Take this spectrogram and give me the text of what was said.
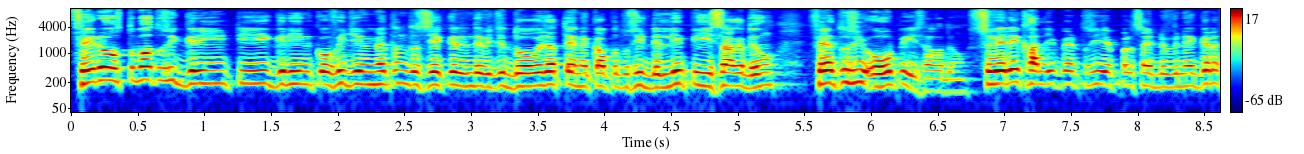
ਫਿਰ ਉਸ ਤੋਂ ਬਾਅਦ ਤੁਸੀਂ ਗ੍ਰੀਨ ਟੀ ਗ੍ਰੀਨ ਕਾਫੀ ਜਿਵੇਂ ਮੈਂ ਤੁਹਾਨੂੰ ਦੱਸਿਆ ਇੱਕ ਦਿਨ ਦੇ ਵਿੱਚ ਦੋ ਜਾਂ ਤਿੰਨ ਕੱਪ ਤੁਸੀਂ ਡੇਲੀ ਪੀ ਸਕਦੇ ਹੋ, ਫਿਰ ਤੁਸੀਂ ਉਹ ਪੀ ਸਕਦੇ ਹੋ। ਸਵੇਰੇ ਖਾਲੀ ਪੇਟ ਤੁਸੀਂ ਐਪਲ ਸਾਈਡਰ ਵਿਨੇਗਰ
